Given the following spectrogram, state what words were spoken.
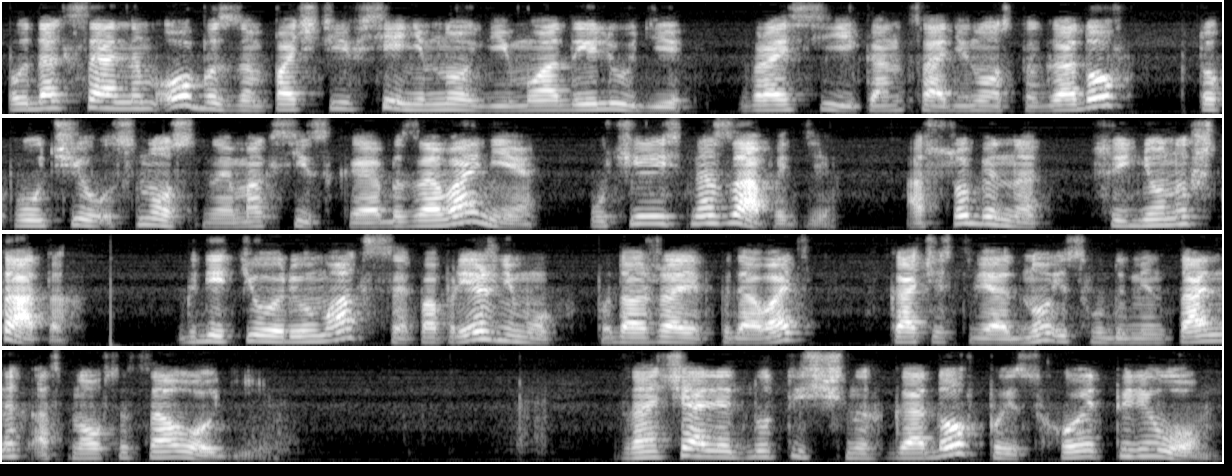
Парадоксальным образом, почти все немногие молодые люди в России конца 90-х годов, кто получил сносное марксистское образование, учились на Западе, особенно в Соединенных Штатах, где теорию Маркса по-прежнему продолжали преподавать в качестве одной из фундаментальных основ социологии. В начале 2000-х годов происходит перелом.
